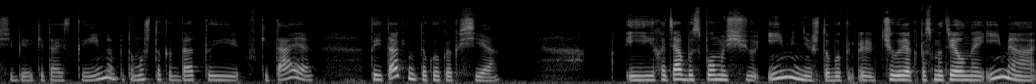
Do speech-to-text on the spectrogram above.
себе китайское имя? Потому что когда ты в Китае, ты и так не такой, как все. И хотя бы с помощью имени, чтобы э, человек посмотрел на имя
